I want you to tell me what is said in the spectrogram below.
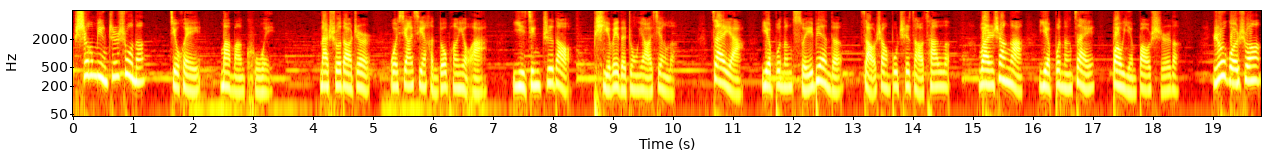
生命之树呢就会慢慢枯萎。那说到这儿，我相信很多朋友啊已经知道脾胃的重要性了。再呀，也不能随便的早上不吃早餐了，晚上啊也不能再暴饮暴食了。如果说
